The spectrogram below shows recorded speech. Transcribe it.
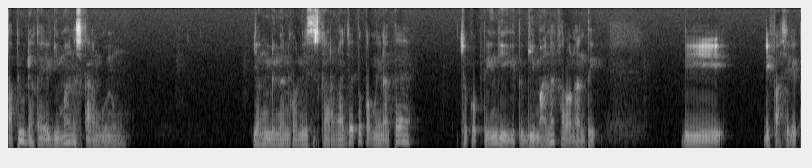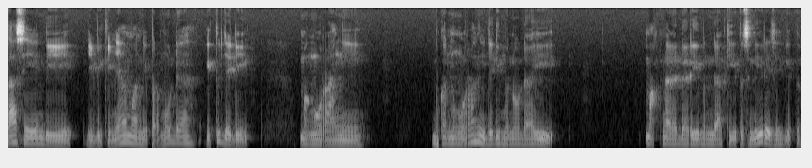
Tapi udah kayak gimana sekarang gunung? Yang dengan kondisi sekarang aja tuh peminatnya cukup tinggi gitu. Gimana kalau nanti di difasilitasin, di dibikin nyaman, dipermudah, itu jadi mengurangi bukan mengurangi, jadi menodai makna dari mendaki itu sendiri sih gitu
